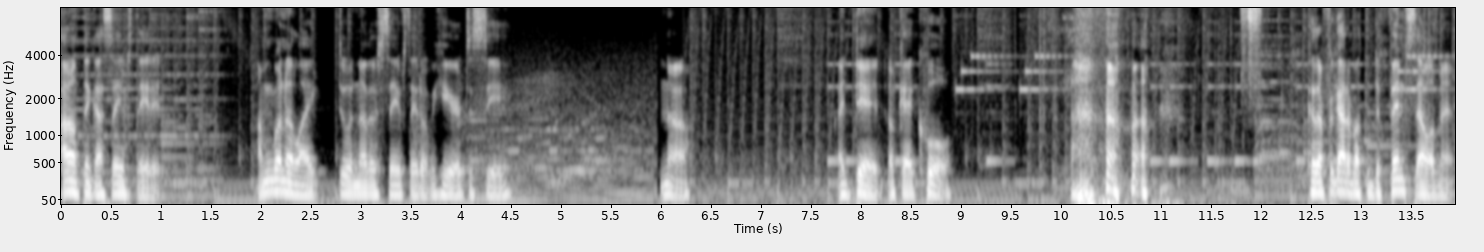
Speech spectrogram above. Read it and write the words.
I don't think I save stated. I'm gonna like do another save state over here to see. No. I did. Okay, cool. Because I forgot about the defense element.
